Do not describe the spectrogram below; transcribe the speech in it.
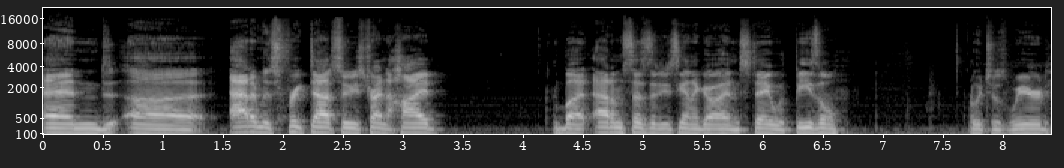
and uh, Adam is freaked out, so he's trying to hide. But Adam says that he's going to go ahead and stay with Beazle, which was weird.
